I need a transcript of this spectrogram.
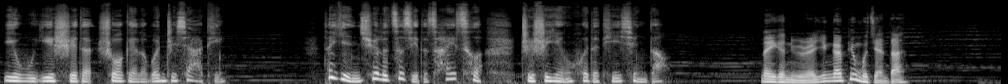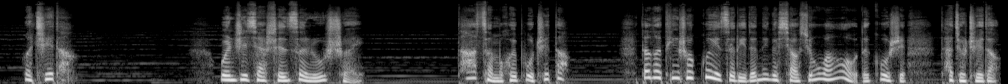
一五一十的说给了温之夏听，他隐去了自己的猜测，只是隐晦的提醒道：“那个女人应该并不简单。”我知道。温之夏神色如水，他怎么会不知道？当他听说柜子里的那个小熊玩偶的故事，他就知道，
